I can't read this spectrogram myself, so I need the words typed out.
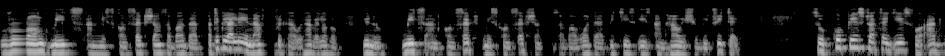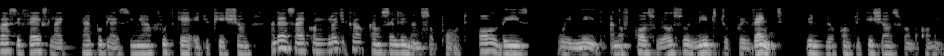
wrong myths and misconceptions about that. Particularly in Africa, we have a lot of, you know, myths and concept misconceptions about what diabetes is and how it should be treated. So coping strategies for adverse effects like hypoglycemia, foot care education, and then psychological counseling and support. All these we need. And of course, we also need to prevent, you know, complications from coming.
